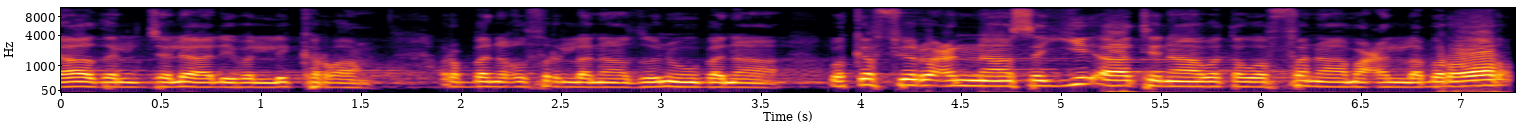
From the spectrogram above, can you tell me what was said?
يا ذا الجلال والاكرام ربنا اغفر لنا ذنوبنا وكفر عنا سيئاتنا وتوفنا مع الأبرار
